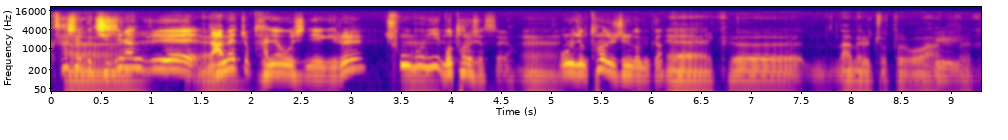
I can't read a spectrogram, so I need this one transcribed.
사실 아. 그 지지난주에 예. 남해 쪽 다녀오신 얘기를 충분히 못 털으셨어요. 예. 오늘 좀 털어주시는 겁니까? 예, 그 남해를 쭉 돌고 와. 음. 그,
